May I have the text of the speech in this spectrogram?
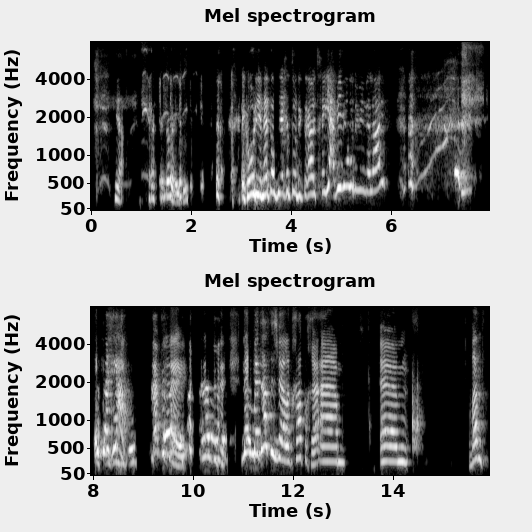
Ja, dat weet ik. ik hoorde je net al zeggen toen ik eruit ging. Ja, wie wil er nu in de live? Ik dacht, ja, Huppatee. Nee, maar dat is wel het grappige. Um, um, want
